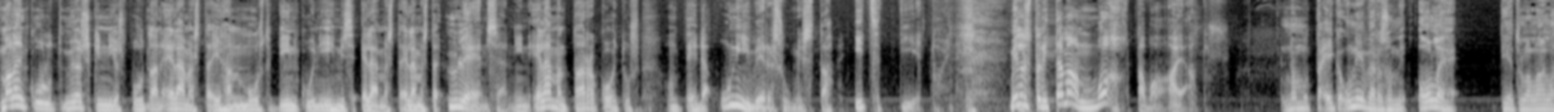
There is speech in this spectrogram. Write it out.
Mä olen kuullut myöskin, jos puhutaan elämästä ihan muustakin kuin ihmiselämästä, elämästä yleensä, niin elämän tarkoitus on tehdä universumista itsetietoinen. Mielestäni tämä on mahtava ajatus. No mutta eikö universumi ole tietyllä lailla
